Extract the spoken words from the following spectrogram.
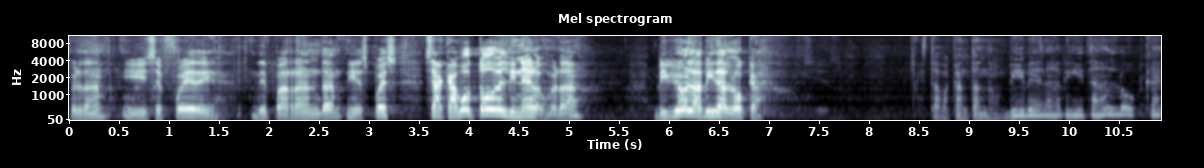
¿verdad? Y se fue de, de parranda y después se acabó todo el dinero, ¿verdad? Vivió la vida loca. Estaba cantando, vive la vida loca.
